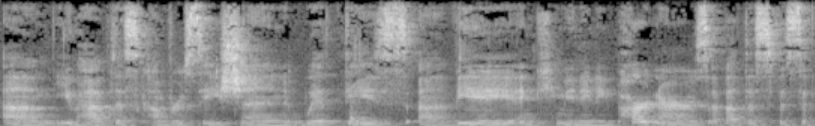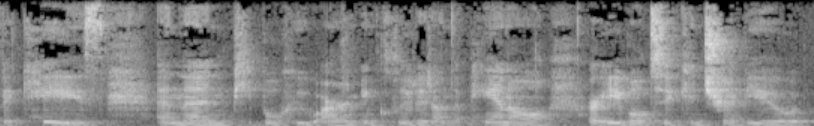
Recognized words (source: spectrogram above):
um, you have this conversation with these uh, VA and community partners about the specific case, and then people who aren't included on the panel are able to contribute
